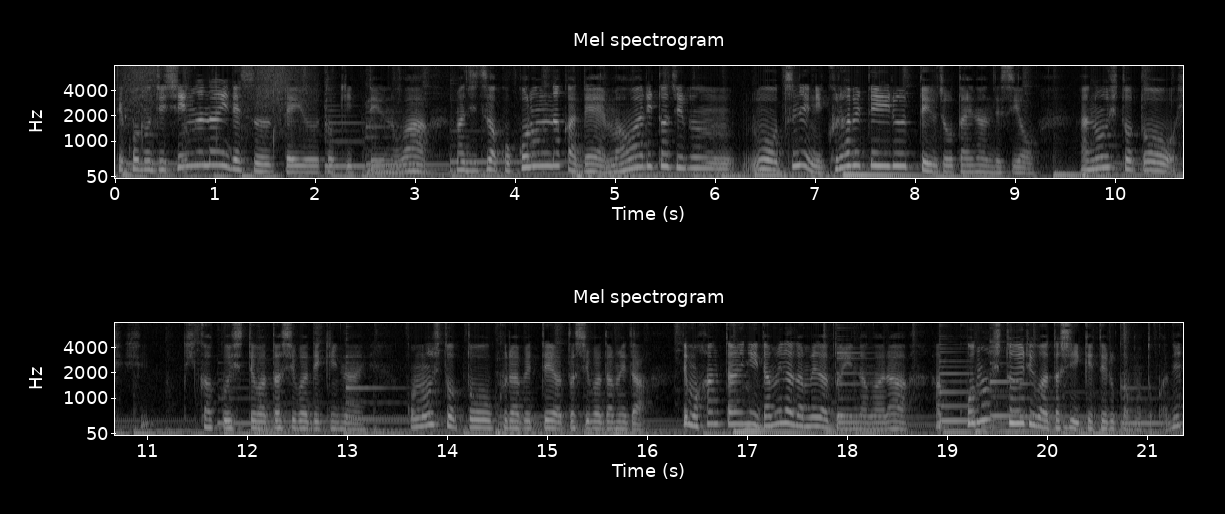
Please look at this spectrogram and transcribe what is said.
でこの自信がないですっていう時っていうのは、まあ、実は心の中で周りと自分を常に比べているっていう状態なんですよ。あの人と比較して私はできないこの人と比べて私はダメだでも反対にダメだダメだと言いながらあこの人よりは私いけてるかもとかね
